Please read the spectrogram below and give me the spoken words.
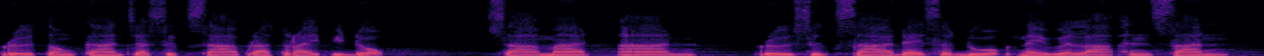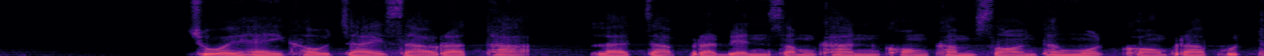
หรือต้องการจะศึกษาพระไตรปิฎกสามารถอ่านหรือศึกษาได้สะดวกในเวลาอันสั้น ช่วยให้เข้าใจสารัตะ และจับประเด็นสำคัญของคำสอนทั้งหมดของพระพุทธ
